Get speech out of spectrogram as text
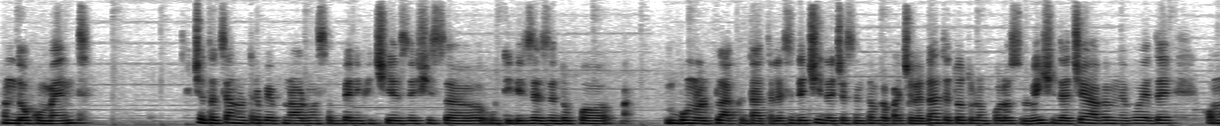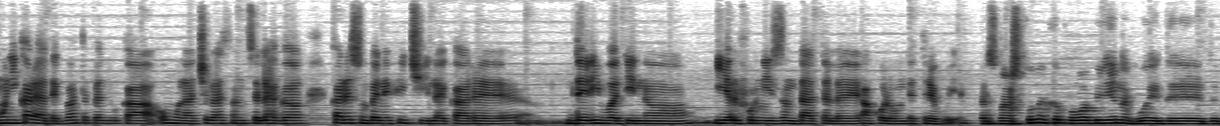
în document cetățeanul trebuie până la urmă să beneficieze și să utilizeze după bunul plac datele, să decide ce se întâmplă cu acele date, totul în folosul lui și de aceea avem nevoie de comunicare adecvată pentru ca omul acela să înțeleagă care sunt beneficiile care derivă din uh, el furnizând datele acolo unde trebuie. Pentru că aș spune că probabil e nevoie de, de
